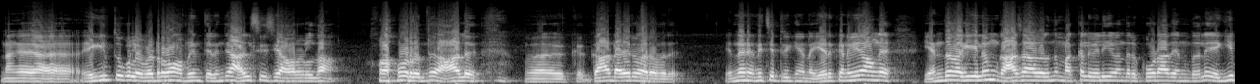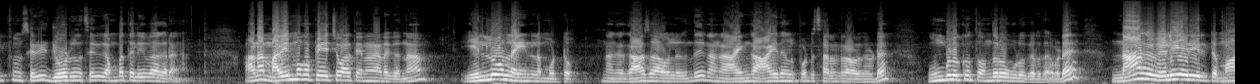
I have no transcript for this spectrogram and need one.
நாங்கள் எகிப்துக்குள்ளே விடுறோம் அப்படின்னு தெரிஞ்சு அல்சிசி அவர்கள் தான் அவர் வந்து ஆள் காட் அவர். என்ன நினைச்சிட்டு ஏற்கனவே அவங்க எந்த வகையிலும் காசாவிலிருந்து மக்கள் வெளியே வந்துடக்கூடாது என்பதில் எகிப்தும் சரி ஜோர்டனும் சரி ரொம்ப தெளிவாகிறாங்க. ஆனால் மறைமுக பேச்சுவார்த்தை என்ன நடக்குதுன்னா எல்லோ லைனில் மட்டும் நாங்கள் காசாவிலிருந்து நாங்கள் எங்கே ஆயுதங்கள் போட்டு சரண்டர் ஆகிறத விட உங்களுக்கும் தொந்தரவு கொடுக்கறத விட நாங்கள் வெளியேறிட்டோமா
